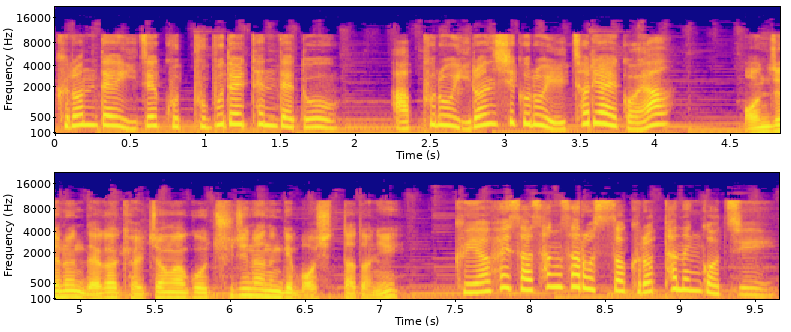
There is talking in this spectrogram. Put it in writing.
그런데 이제 곧 부부 될 텐데도 앞으로 이런 식으로 일 처리할 거야? 언제는 내가 결정하고 추진하는 게 멋있다더니 그야 회사 상사로서 그렇다는 거지.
